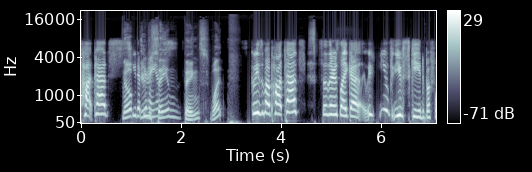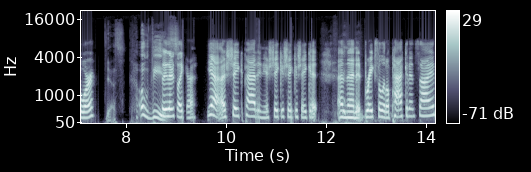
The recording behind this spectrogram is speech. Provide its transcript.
hot pads. nope, Heat up you're your just hands. saying things. What? Squeeze 'em up hot pads. So there's like a you've you've skied before. Yes. Oh, these. So there's like a yeah a shake pad and you shake it shake it shake it and then it breaks a little packet inside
